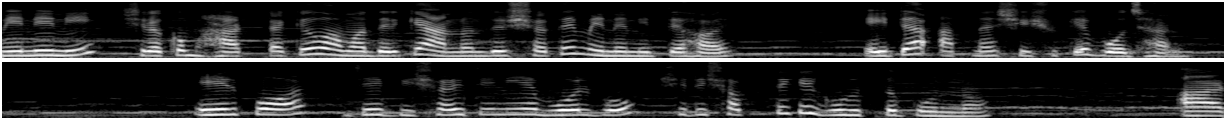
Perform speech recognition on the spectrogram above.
মেনে নিই সেরকম হারটাকেও আমাদেরকে আনন্দের সাথে মেনে নিতে হয়। এইটা আপনার শিশুকে বোঝান। এরপর যে বিষয়টি নিয়ে বলব, সেটি সবথেকে গুরুত্বপূর্ণ। আর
